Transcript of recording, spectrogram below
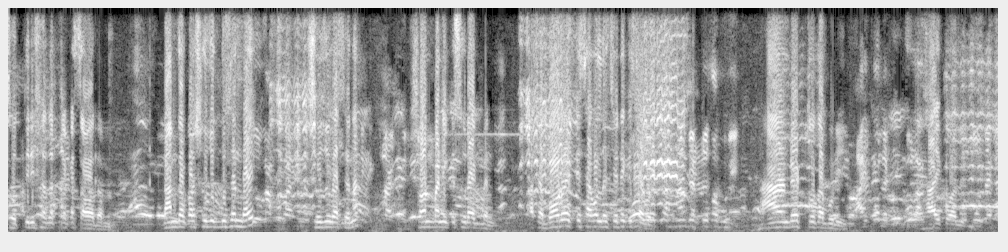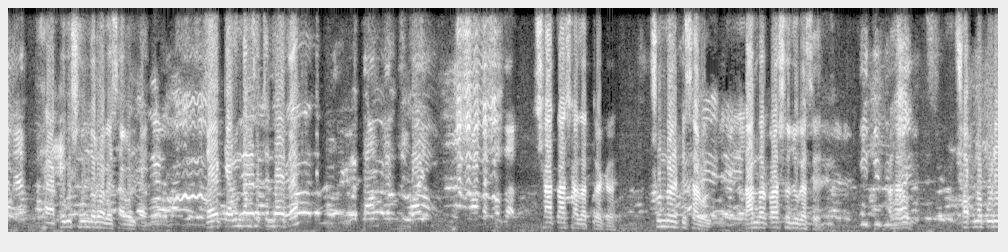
ছত্রিশ হাজার টাকা চাওয়া দাম। দাম দর করার সুযোগ দিচ্ছেন ভাই? সুযোগ আছে না? সম্মানী কিছু রাখবেন। আচ্ছা বড় একটি ছাগল দেখছি এটা কি ছাগল। হান্ড্রেড তোতাপুরি। দেখে নেন। হ্যাঁ খুবই সুন্দর হবে ছাগলটা। যাই কেমন দাম চাচ্ছেন ভাই এটা? সাতাশ হাজার টাকা। সুন্দর একটি ছাগল। দাম দর করার সুযোগ আছে। স্বপ্ন স্বপ্নপুরি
